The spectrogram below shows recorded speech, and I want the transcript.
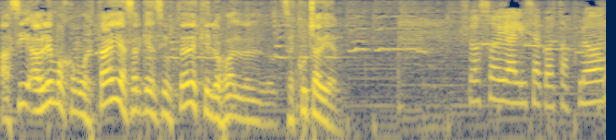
así hablemos como está y acérquense ustedes que los, se escucha bien. Yo soy Alicia Costa Flor.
